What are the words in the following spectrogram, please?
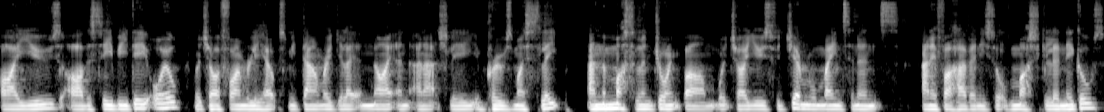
I use are the CBD oil, which I find really helps me downregulate at night and, and actually improves my sleep, and the muscle and joint balm, which I use for general maintenance and if I have any sort of muscular niggles.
